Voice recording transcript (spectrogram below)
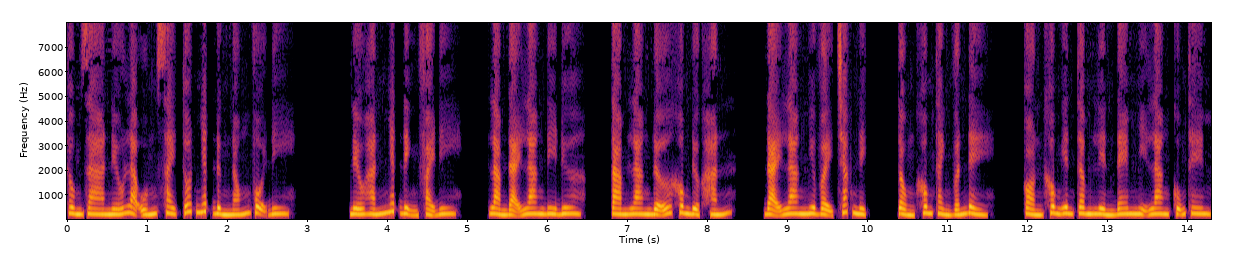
Thông ra nếu là uống say tốt nhất đừng nóng vội đi. Nếu hắn nhất định phải đi. Làm đại lang đi đưa. Tam lang đỡ không được hắn. Đại lang như vậy chắc nịch. Tổng không thành vấn đề. Còn không yên tâm liền đem nhị lang cũng thêm.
